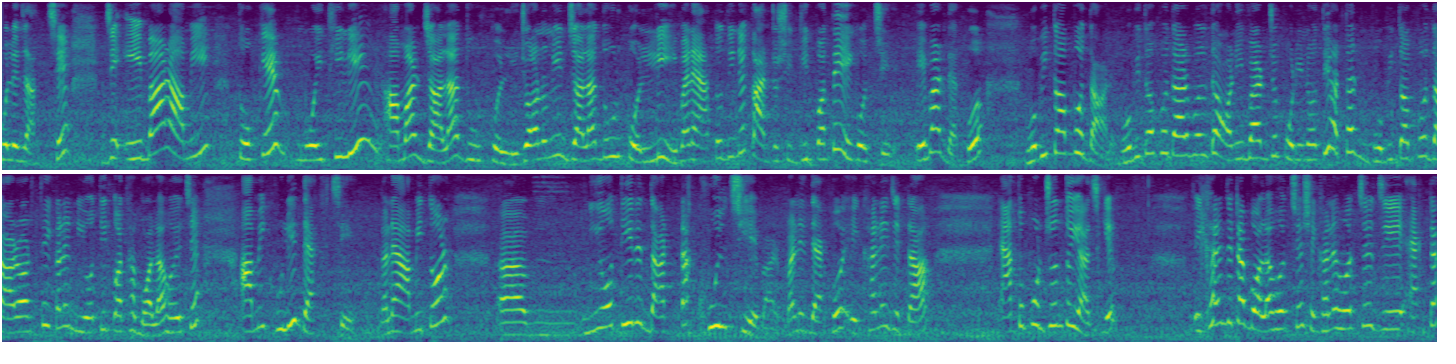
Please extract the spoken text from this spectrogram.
বলে যাচ্ছে যে, এবার আমি তোকে মৈথিলি আমার জ্বালা দূর করলি, জননীর জ্বালা দূর করলি মানে এতদিনে কার্যসিদ্ধির পথে এগোচ্ছে। এবার দেখো ভবিতব্য দ্বার ভবিতব্য দ্বার বলতে অনিবার্য পরিণতি, অর্থাৎ ভবিতব্য দ্বার অর্থে এখানে নিয়তির কথা বলা হয়েছে। আমি খুলি দেখছে। মানে আমি তোর নিয়তির দ্বারটা খুলছি এবার। মানে দেখো, এখানে যেটা, এত পর্যন্তই আজকে। এখানে যেটা বলা হচ্ছে, সেখানে হচ্ছে যে একটা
